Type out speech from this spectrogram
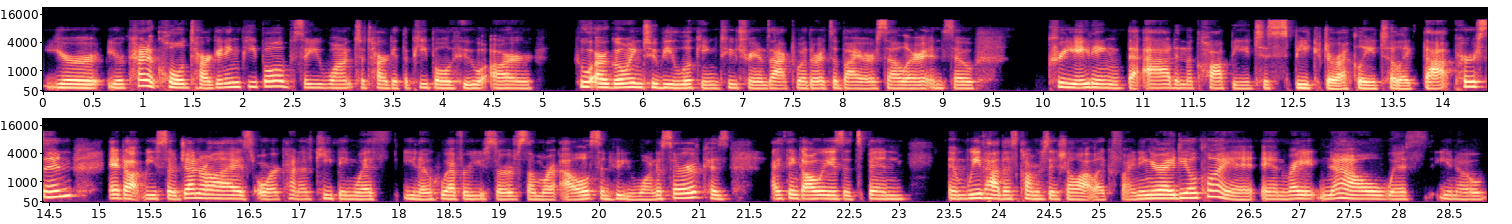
you're you're kind of cold targeting people. So you want to target the people who are who are going to be looking to transact whether it's a buyer or seller. And so creating the ad and the copy to speak directly to like that person and not be so generalized or kind of keeping with you know whoever you serve somewhere else and who you want to serve. Because i think always it's been and we've had this conversation a lot like finding your ideal client and right now with you know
